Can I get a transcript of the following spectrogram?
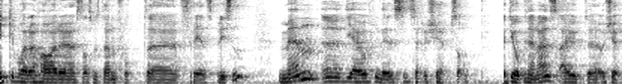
Ikke bare har eh, statsministeren fått eh, fredsprisen, men de er jo fremdeles interessert i å kjøpe seg opp. Ethiopian Airlines er ute og kjøp,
